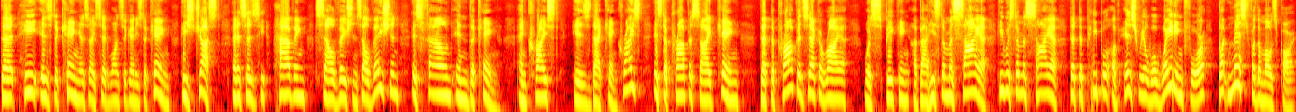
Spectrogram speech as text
that he is the king, as I said once again, he's the king, he's just. And it says he having salvation. Salvation is found in the king, and Christ is that king. Christ is the prophesied king that the prophet Zechariah was speaking about. He's the Messiah. He was the Messiah that the people of Israel were waiting for, but missed for the most part.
